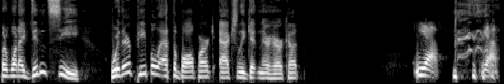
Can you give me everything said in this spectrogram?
but what I didn't see were there people at the ballpark actually getting their hair cut? Yes, yes.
